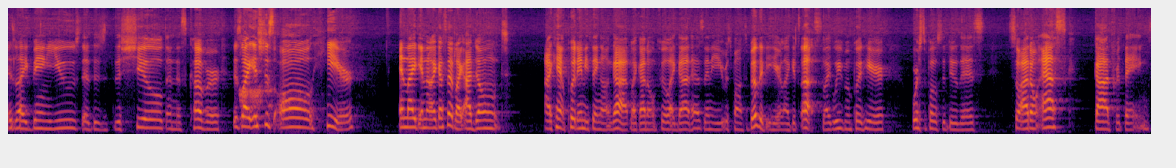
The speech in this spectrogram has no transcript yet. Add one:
is like being used as this, this shield and this cover. It's like it's just all here. And like and like I said, like I don't I can't put anything on God. Like I don't feel like God has any responsibility here. Like it's us. Like we've been put here. We're supposed to do this. So I don't ask God for things.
